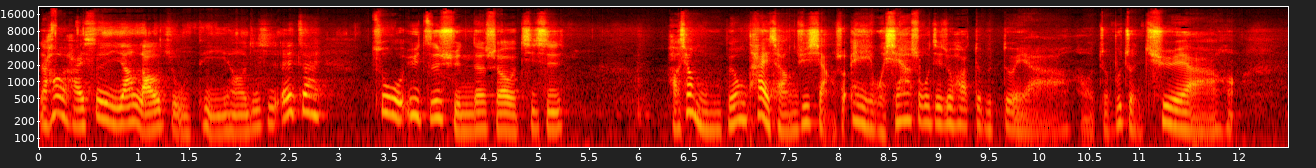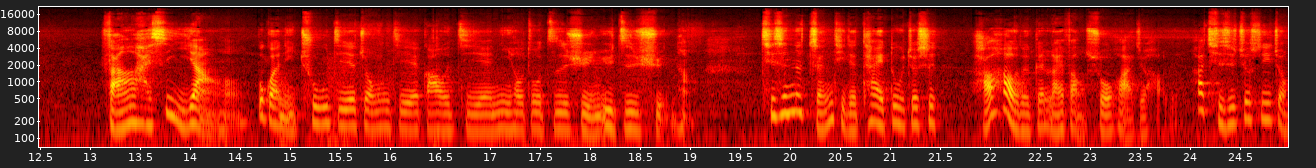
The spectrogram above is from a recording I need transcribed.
然后还是一样老主题哈，就是哎，在做预咨询的时候，其实好像我们不用太常去想说，哎，我现在说这句话对不对啊？好，准不准确啊？哈，反而还是一样哦。不管你初阶、中阶、高阶，你以后做咨询、预咨询哈，其实那整体的态度就是好好的跟来访说话就好了。它其实就是一种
